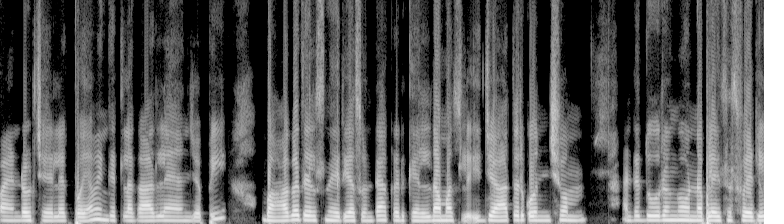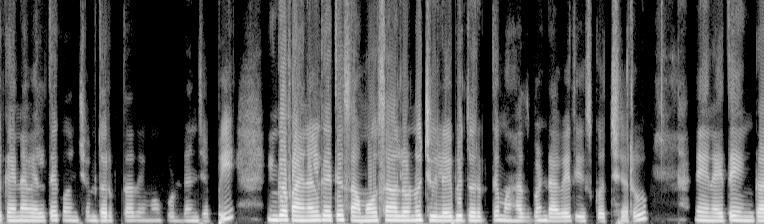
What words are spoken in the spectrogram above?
ఫైండ్ అవుట్ చేయలేకపోయాం. ఇంక ఇట్లా కాదులే అని చెప్పి బాగా తెలిసిన ఏరియాస్ ఉంటే అక్కడికి వెళ్దాం అసలు ఈ జాతర కొంచెం అంటే దూరంగా ఉన్న ప్లేసెస్ వేటికైనా వెళ్తే కొంచెం దొరుకుతుందేమో ఫుడ్ అని చెప్పి ఇంకా ఫైనల్‌గా అయితే సమోసాలోనూ జిలేబీ దొరికితే మా హస్బెండ్ అవే తీసుకొచ్చారు. నేనైతే ఇంకా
